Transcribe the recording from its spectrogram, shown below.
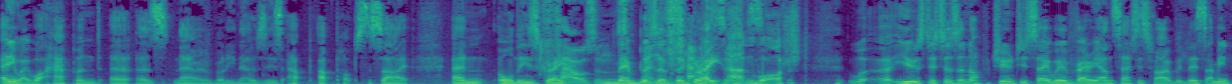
Anyway, what happened, uh, as now everybody knows, is up up pops the site, and all these great Thousands members of the great unwashed uh, used it as an opportunity to say we're very unsatisfied with this. I mean,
